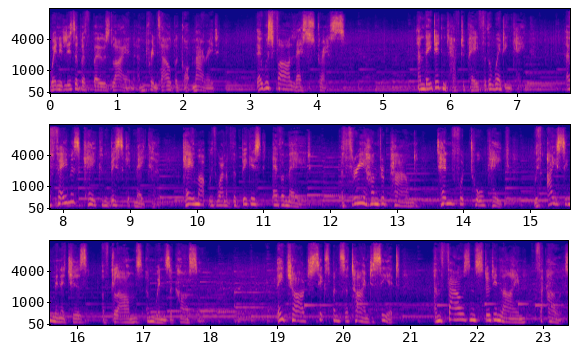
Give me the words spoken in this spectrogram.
when Elizabeth Bowes-Lyon and Prince Albert got married, there was far less stress. And they didn't have to pay for the wedding cake. A famous cake and biscuit maker came up with one of the biggest ever made, a 300-pound, 10-foot tall cake with icing miniatures of Glamis and Windsor Castle. They charged sixpence a time to see it, and thousands stood in line for hours.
